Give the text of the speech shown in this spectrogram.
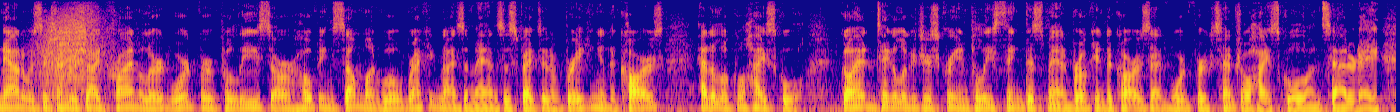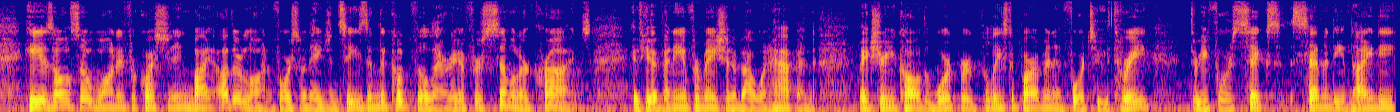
now to a 6 on your side crime alert. Wartburg police are hoping someone will recognize a man suspected of breaking into cars at a local high school. Go ahead and take a look at your screen. Police think this man broke into cars at Wartburg Central High School on Saturday. He is also wanted for questioning by other law enforcement agencies in the Cookeville area for similar crimes. If you have any information about what happened, make sure you call the Wartburg Police Department at 423 346 7090.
